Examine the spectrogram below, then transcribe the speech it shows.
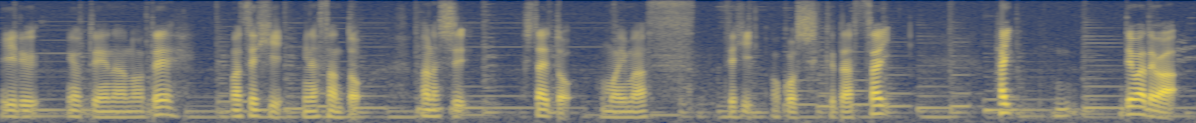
いる予定なので、まあ、ぜひ皆さんとお話ししたいと思います。ぜひお越しください。はい。ではでは。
